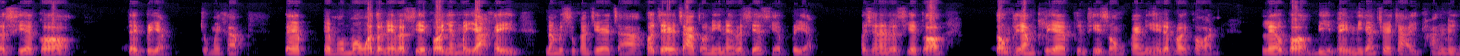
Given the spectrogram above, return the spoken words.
รัสเซียก็ได้เปรียบถูกไหมครับ แต่แต่ผมมองว่าตอนนี้รัสเซียก็ยังไม่อยากให้นำไปสู่การเจรจา เพราะเจรจาตัวนี้เนี่ยรัสเซียเสียเปรียบ เพราะฉะนั้นรัสเซียก็ต้องพยายามเคลียร์พื้นที่สองแคว้นนี้ให้เรียบร้อยก่อน แล้วก็บีบให้มีการเจรจาอีกครั้งหนึ่ง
